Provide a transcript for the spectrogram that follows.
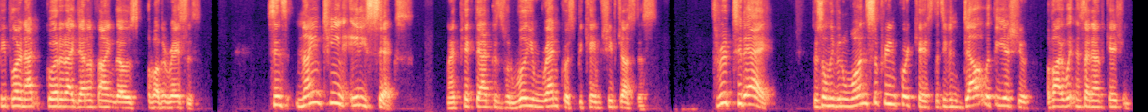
People are not good at identifying those of other races. Since 1986, and I picked that because when William Rehnquist became Chief Justice, through today, there's only been one Supreme Court case that's even dealt with the issue of eyewitness identification,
